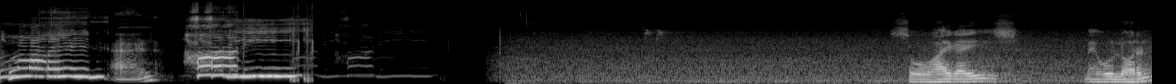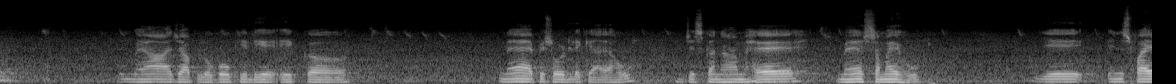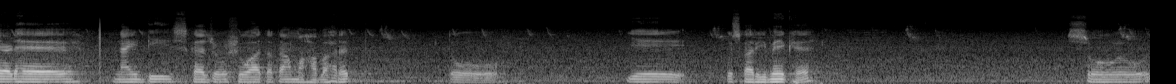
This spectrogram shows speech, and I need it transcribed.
And. So hi guys मैं हूँ Lauren. मैं आज आप लोगों के लिए एक नया एपिसोड लेके आया हूँ, जिसका नाम है मैं समय हूँ। ये इंस्पायर्ड है 90s का जो शो आता था महाभारत। तो ये उसका रीमेक है। सो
